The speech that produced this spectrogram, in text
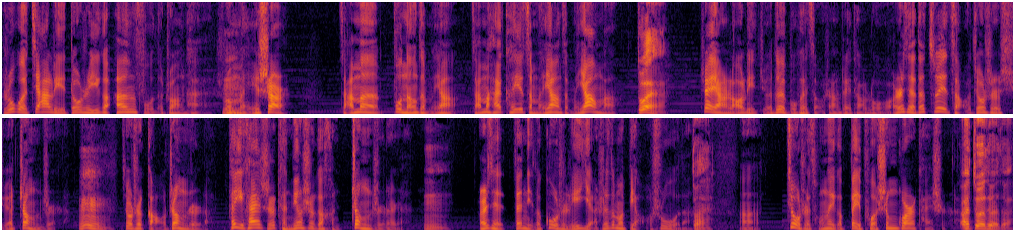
如果家里都是一个安抚的状态，说嗯。没事儿，咱们不能怎么样，咱们还可以怎么样怎么样嘛？对，这样老李绝对不会走上这条路，而且他最早就是学政治的，嗯。就是搞政治的，他一开始肯定是个很正直的人，嗯，而且在你的故事里也是这么表述的，对，啊，就是从那个被迫升官开始的。哎，对对对，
